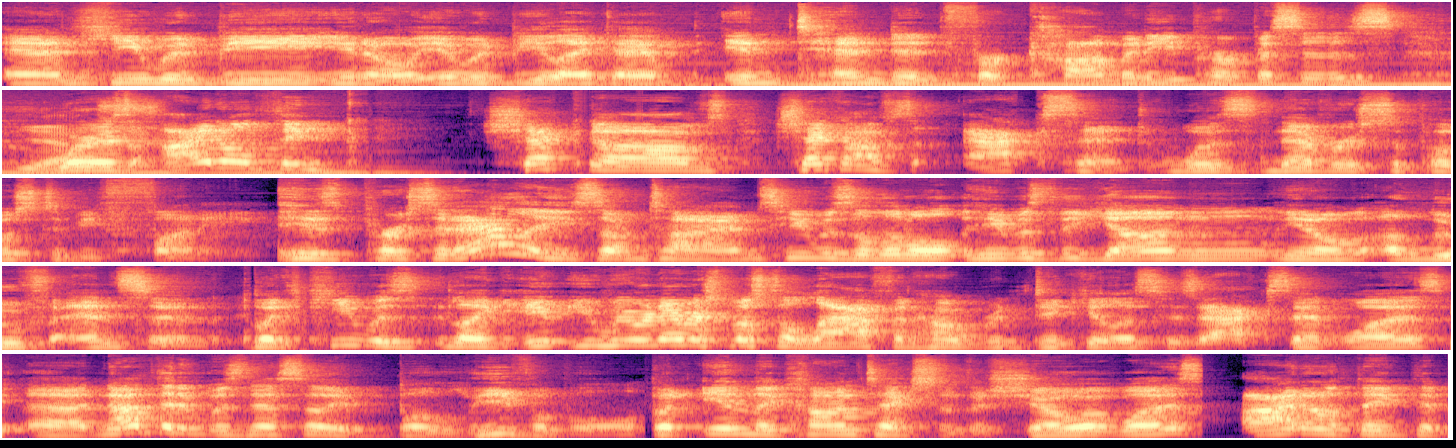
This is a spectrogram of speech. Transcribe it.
and he would be you know it would be like a intended for comedy purposes Yes. whereas i don't think chekhov's chekhov's accent was never supposed to be funny his personality sometimes he was a little he was the young you know aloof ensign but he was like it, we were never supposed to laugh at how ridiculous his accent was uh, not that it was necessarily believable but in the context of the show it was i don't think that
